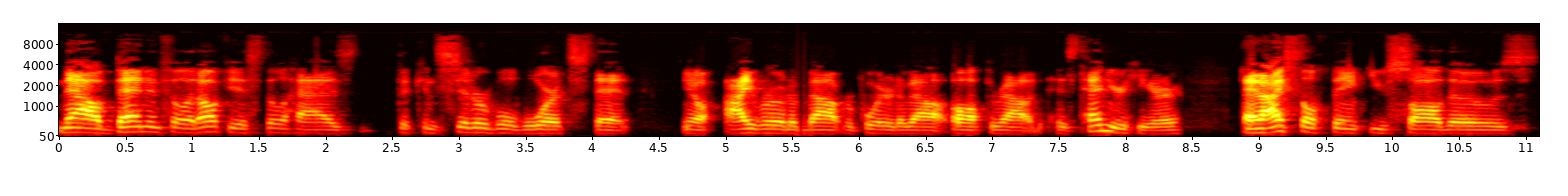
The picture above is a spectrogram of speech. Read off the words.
Now, Ben in Philadelphia still has the considerable warts that, you know, I wrote about, reported about all throughout his tenure here. And I still think you saw those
